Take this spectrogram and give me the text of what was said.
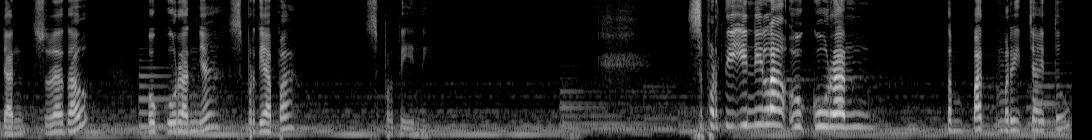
Dan sudah tahu ukurannya seperti apa? Seperti ini. Seperti inilah ukuran tempat merica itu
